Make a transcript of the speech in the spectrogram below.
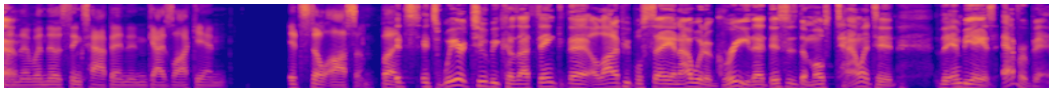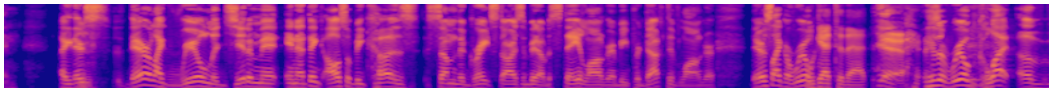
Yeah. when the, when those things happen and guys lock in, it's still awesome. But It's it's weird too because I think that a lot of people say, and I would agree that this is the most talented the NBA has ever been. Like there's they're like real legitimate, and I think also because some of the great stars have been able to stay longer and be productive longer. There's like a real we'll get to that. yeah, there's a real glut of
